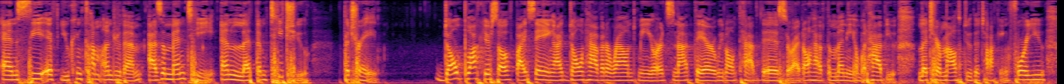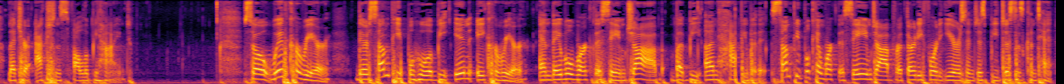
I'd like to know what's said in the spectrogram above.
and see if you can come under them as a mentee and let them teach you the trade. Don't block yourself by saying, I don't have it around me, or it's not there, we don't have this, or I don't have the money, and what have you. Let your mouth do the talking for you, let your actions follow behind. So, with career, there's some people who will be in a career and they will work the same job but be unhappy with it. Some people can work the same job for 30, 40 years and just be just as content.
